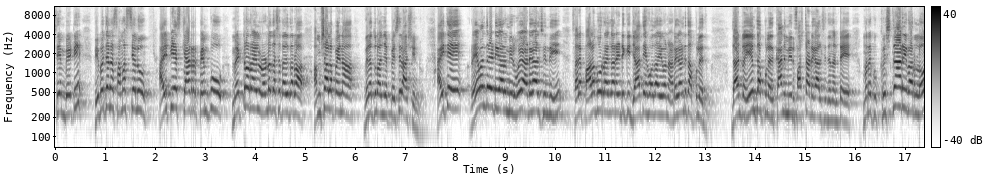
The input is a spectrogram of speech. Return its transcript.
సీఎం భేటీ విభజన సమస్యలు ఐపీఎస్ క్యాడర్ పెంపు మెట్రో రైలు రెండో దశ తదితర అంశాలపైన వినతులు అని చెప్పేసి రాసిండ్రు. అయితే రేవంత్ రెడ్డి గారు మీరు పోయి అడగాల్సింది సరే పాలమూరు రంగారెడ్డికి జాతీయ హోదా ఇవ్వని అడగండి తప్పులేదు. దాంట్లో ఏం తప్పులేదు. కానీ మీరు ఫస్ట్ అడగాల్సింది ఏంటంటే మనకు కృష్ణా రివర్లో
